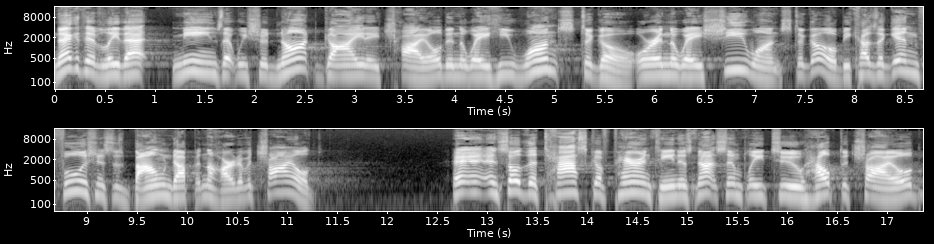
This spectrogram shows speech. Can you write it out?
negatively, that means that we should not guide a child in the way he wants to go or in the way she wants to go, because again, foolishness is bound up in the heart of a child. And so the task of parenting is not simply to help the child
